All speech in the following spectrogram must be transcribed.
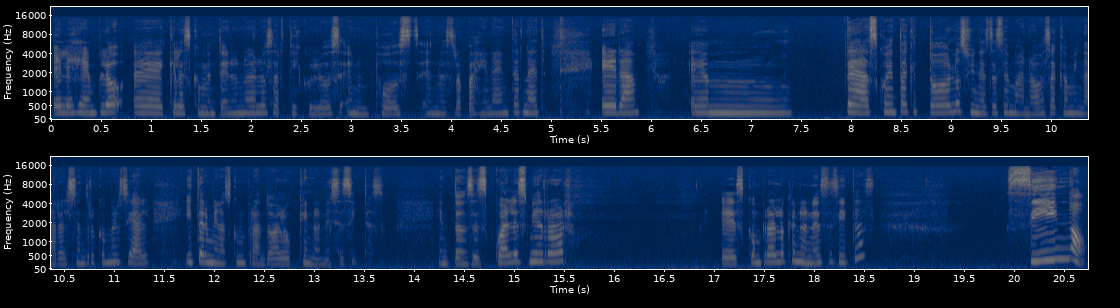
El ejemplo eh, que les comenté en uno de los artículos en un post en nuestra página de internet era... Em, te das cuenta que todos los fines de semana vas a caminar al centro comercial y terminas comprando algo que no necesitas. Entonces, ¿cuál es mi error? ¿Es comprar lo que no necesitas? Sí, no.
